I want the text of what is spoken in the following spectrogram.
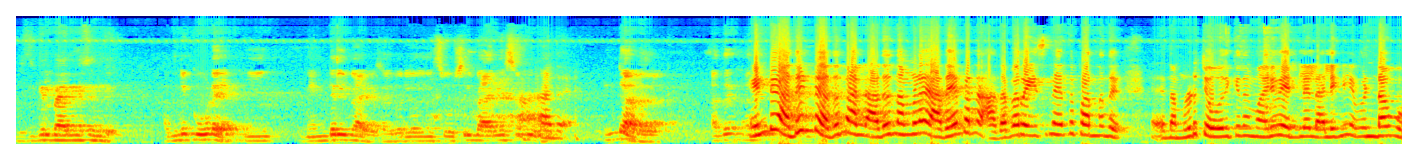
ഫിസിക്കൽ ബാരിയേഴ്സ് ഉണ്ട്. അതിന്റെ കൂടെ ഈ മെന്റൽ ബാരിയേഴ്സ് അതുപോലെ സോഷ്യൽ ബാരിയേഴ്സ് ഉണ്ട് ആളുകൾ ഉണ്ട് അതുണ്ട് അത് നല്ല അത് നമ്മൾ അതേ പറഞ്ഞ അതപ്പോ റേസ് നേരത്തെ പറഞ്ഞത്. നമ്മളോട് ചോദിക്കുന്ന മാതിരി വരില്ലല്ലോ അല്ലെങ്കിൽ ഉണ്ടാവോ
